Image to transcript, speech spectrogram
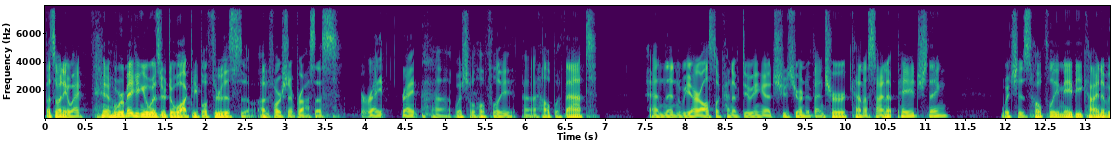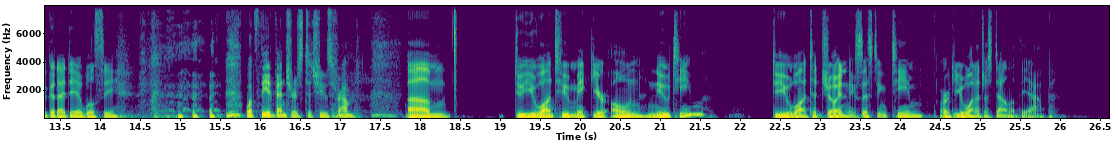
But so anyway, we're making a wizard to walk people through this uh, unfortunate process, Right, right. uh, which will hopefully uh, help with that. And then we are also kind of doing a choose your own adventure kind of sign up page thing, which is hopefully maybe kind of a good idea. We'll see. What's the adventures to choose from? Um, do you want to make your own new team? Do you want to join an existing team, or do you want to just download the app?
